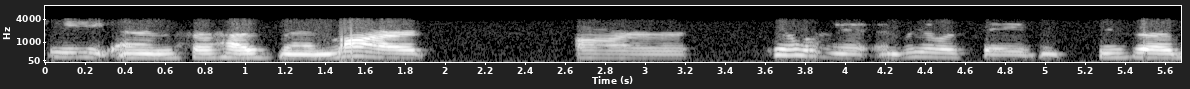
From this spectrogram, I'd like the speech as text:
she and her husband Mark are killing it in real estate. And She's a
